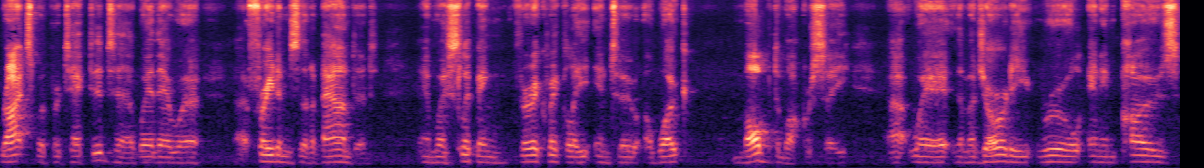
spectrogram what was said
rights were protected, uh, where there were uh, freedoms that abounded, and we're slipping very quickly into a woke mob democracy uh, where the majority rule and impose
